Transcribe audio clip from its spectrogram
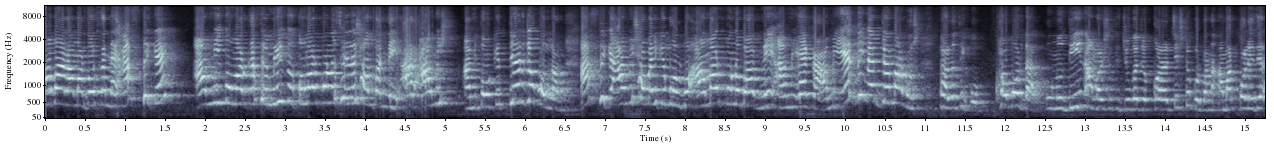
বাবা আর আমার দরকার নেই আজ থেকে আমি তোমার কাছে মৃত তোমার কোনো ছেলে সন্তান নেই আর আমি আমি তোমাকে ত্যায্য করলাম আজ থেকে আমি সবাইকে বলব আমার কোনো বাপ নেই আমি একা আমি এতিম একজন মানুষ ভালো থেকো খবরদার কোনো দিন আমার সাথে যোগাযোগ করার চেষ্টা করবে না। আমার কলেজের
